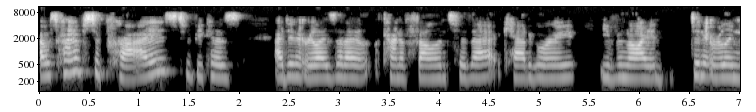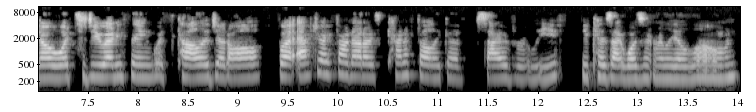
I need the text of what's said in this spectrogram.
I was kind of surprised because I didn't realize that I kind of fell into that category, even though I didn't really know what to do anything with college at all. But after I found out, I was kind of felt like a sigh of relief because I wasn't really alone.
